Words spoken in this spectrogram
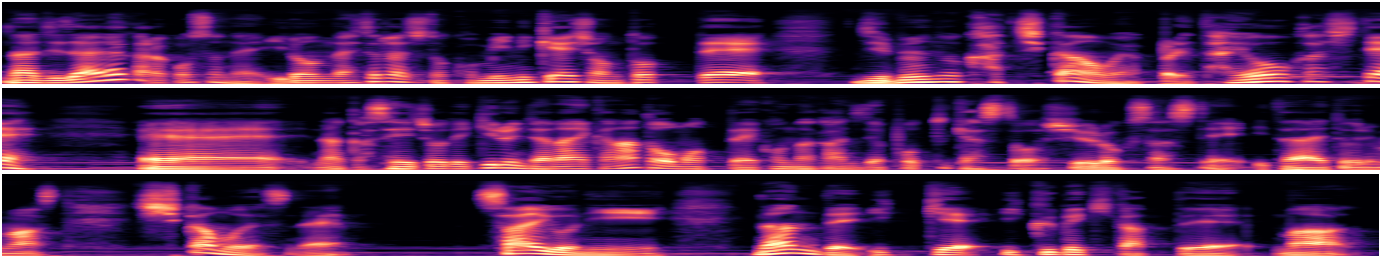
な時代だからこそね、いろんな人たちとコミュニケーション取って、自分の価値観をやっぱり多様化して、えー、なんか成長できるんじゃないかなと思って、こんな感じでポッドキャストを収録させていただいております。しかもですね、最後になんで行け、行くべきかって、まあ、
